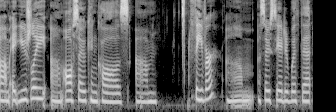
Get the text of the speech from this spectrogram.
Um, it usually um, also can cause um, fever um, associated with that,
